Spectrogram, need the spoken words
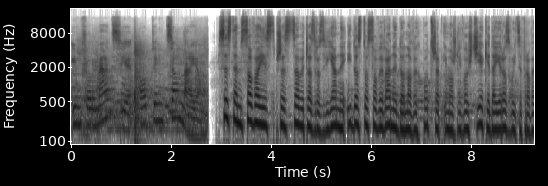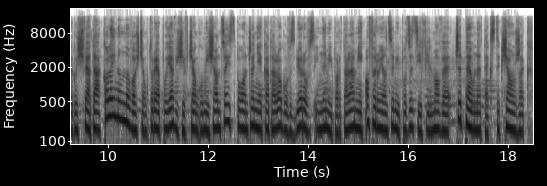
informacje o tym, co mają. System SOWA jest przez cały czas rozwijany i dostosowywany do nowych potrzeb i możliwości, jakie daje rozwój cyfrowego świata. Kolejną nowością, która pojawi się w ciągu miesiąca jest połączenie katalogów zbiorów z innymi portalami oferującymi pozycje filmowe czy pełne teksty książek.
